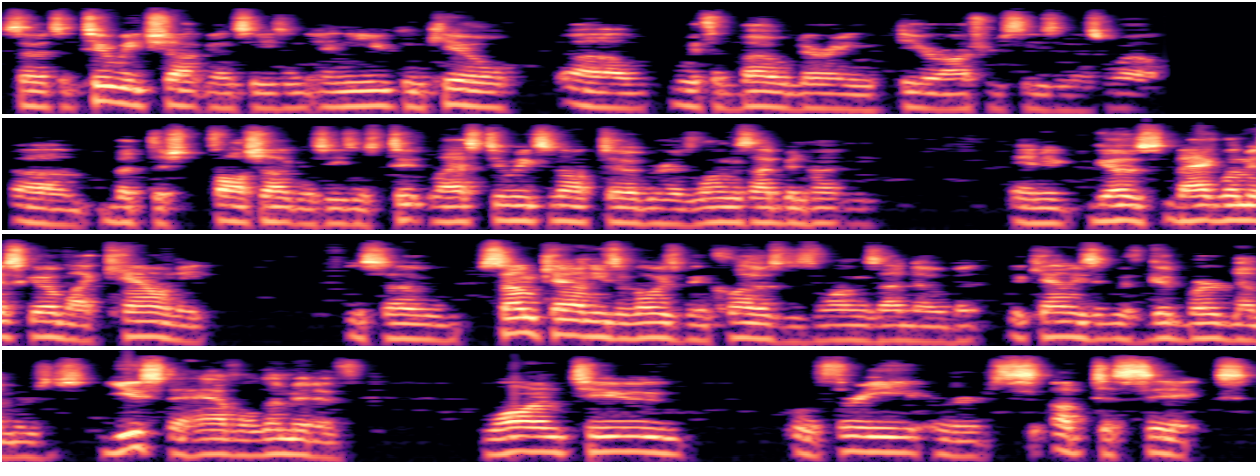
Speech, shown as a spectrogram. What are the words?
so it's a two week shotgun season, and you can kill uh, with a bow during deer archery season as well. Um, but the fall shotgun season's two, last two weeks in October, as long as I've been hunting, and it goes bag limits go by county. So some counties have always been closed as long as I know, but the counties with good bird numbers used to have a limit of one, two, or three, or up to six.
